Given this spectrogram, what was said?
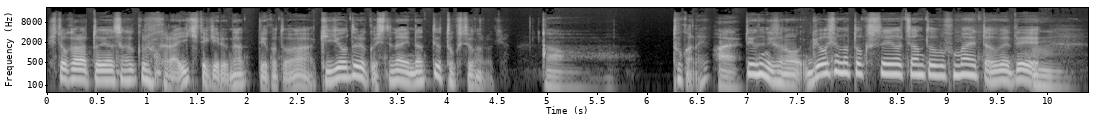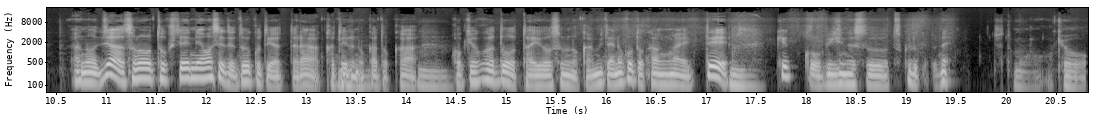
人から問い合わせが来るから生きていけるなっていうことは企業努力してないなっていう特徴があるわけよ。あとかね。あ。はいっ。ていうふうにその業種の特性をちゃんと踏まえた上で、うんあのじゃあその特性に合わせてどういうことやったら勝てるのかとか、うん顧客がどう対応するのかみたいなことを考えて、結構ビジネスを作るけどね。ちょっともう今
